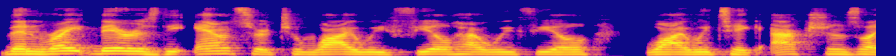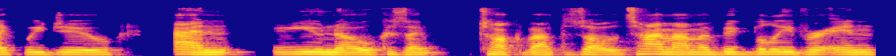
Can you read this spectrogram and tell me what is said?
Then right there is the answer to why we feel how we feel, why we take actions like we do, and you know because i talk about this all the time i'm a big believer in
